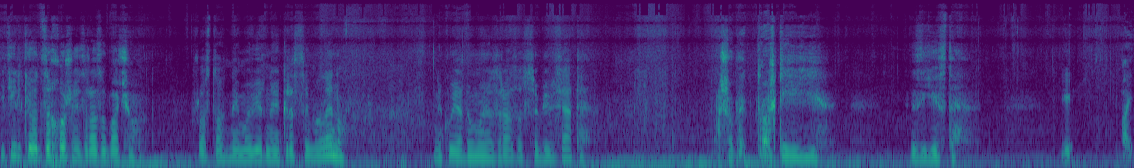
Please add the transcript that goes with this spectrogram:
І тільки от заходжу і зразу бачу просто неймовірної краси малину, яку я думаю зразу собі взяти, щоб трошки її з'їсти. І ай,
